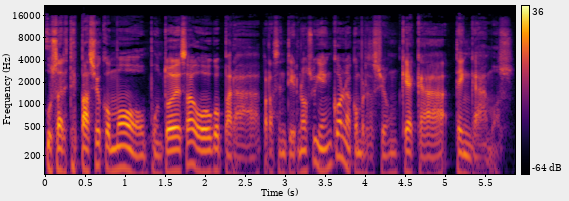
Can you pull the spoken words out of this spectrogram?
usar este espacio como punto de desahogo para, para sentirnos bien con la conversación que acá tengamos.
